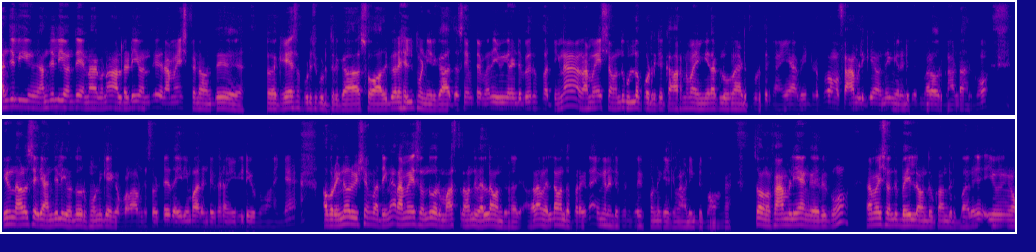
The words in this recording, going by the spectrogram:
அஞ்சலி அஞ்சலி வந்து என்ன ஆகும்னா ஆல்ரெடி வந்து ரமேஷ் கிட்ட வந்து கேஸை பிடிச்சி கொடுத்துருக்கா. ஸோ அதுக்கு வேற ஹெல்ப் பண்ணியிருக்கா. அட் சேம் டைம் வந்து இவங்க ரெண்டு பேரும் பார்த்தீங்கன்னா ரமேஷை வந்து உள்ளே போகிறதுக்கு காரணமாக இவங்க தான் க்ளூலாம் எடுத்து கொடுத்துருக்காங்க அப்படின்றப்போ அவங்க ஃபேமிலிக்கே வந்து இவங்க ரெண்டு பேருக்கு மேலே ஒரு காண்டா இருக்கும். இருந்தாலும் சரி அஞ்சலி வந்து ஒரு பொண்ணு கேட்க போகலாம் அப்படின்னு சொல்லிட்டு தைரியமாக ரெண்டு பேரும் அவங்க வீட்டுக்கு போவாங்க. அப்புறம் இன்னொரு விஷயம் பார்த்தீங்கன்னா ரமேஷ் வந்து ஒரு மாசத்துல வந்து வெளில வந்துருவாரு. அதெல்லாம் வெளில வந்த பிறகு தான் இவங்க ரெண்டு பேரும் போய் பொண்ணு கேட்கலாம் அப்படின்ட்டு போவாங்க. ஸோ அவங்க ஃபேமிலியே அங்கே இருக்கும். ரமேஷ் வந்து பெயிலில் வந்து உட்காந்துருப்பாரு இவங்க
